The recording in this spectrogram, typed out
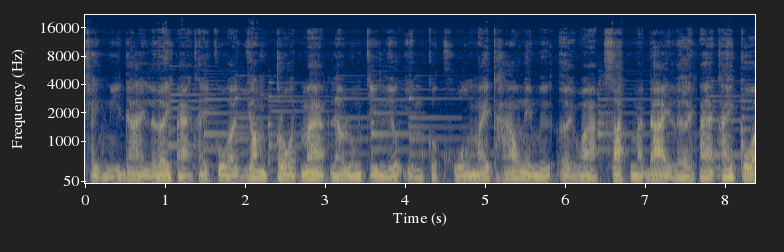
เข่งนี้ได้เลย แปะไทกัวย่อมโกรธมาก แล้วหลวงจีนเลี้ยวอิมก็ควงไม้เท้าในมือเอ่ยว่าซัดมาได้เลยแปะไทกัว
